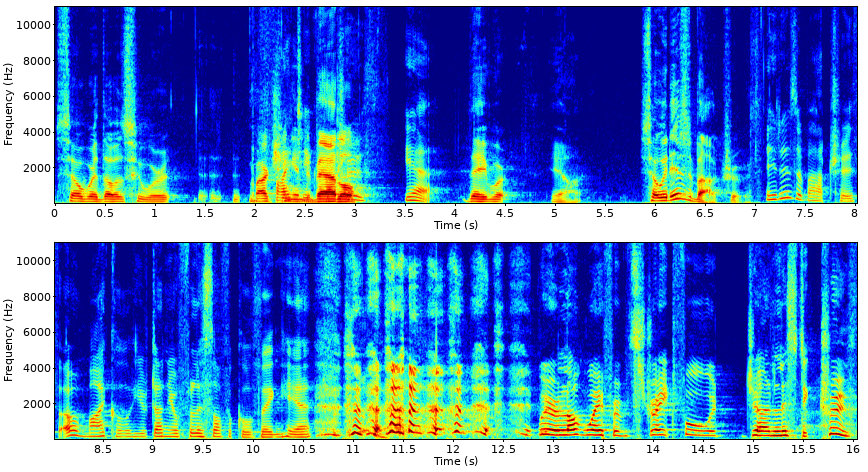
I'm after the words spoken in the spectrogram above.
so were those who were marching Fighting into battle. Yeah, They were, yeah. So it is about truth. it is about truth. Oh, Michael, you've done your philosophical thing here. We're a long way from straightforward journalistic truth,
